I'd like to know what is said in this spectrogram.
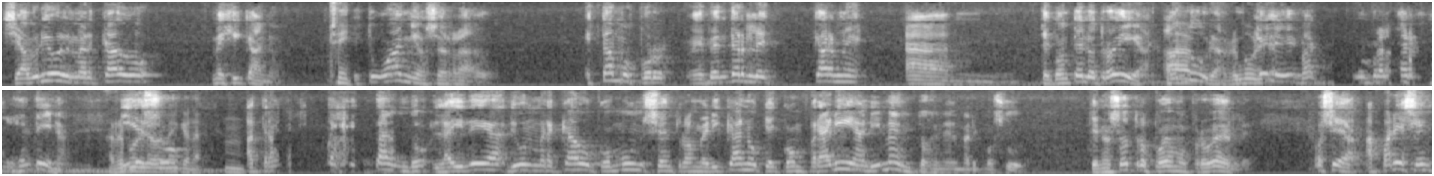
se abrió el mercado mexicano. Estuvo años cerrado. Estamos por eh, venderle carne a, mm, te conté el otro día, a ah, Honduras. le va a comprar carne en Argentina. y eso mm. está gestando la idea de un mercado común centroamericano que compraría alimentos en el Mercosur, que nosotros podemos proveerle. O sea, aparecen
